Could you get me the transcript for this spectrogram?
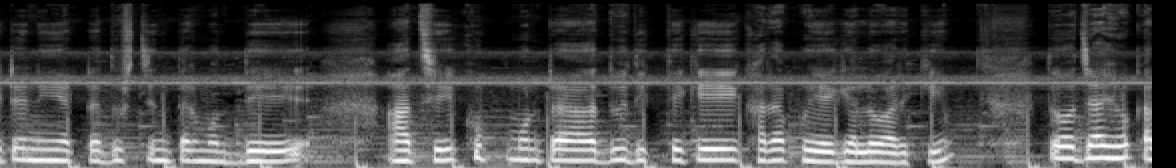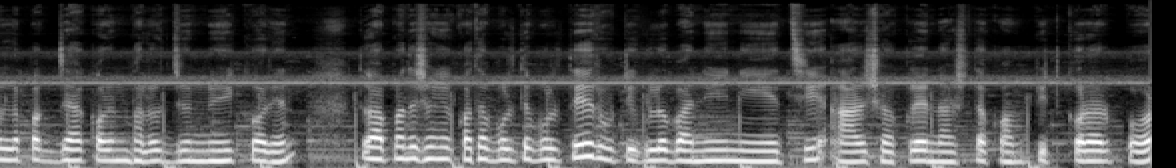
এটা নিয়ে একটা দুশ্চিন্তার মধ্যে আছে। খুব মনটা দুই দিক থেকেই খারাপ হয়ে গেল আর কি। তো যাই হোক আল্লাপাক যা করেন ভালোর জন্যই করেন। তো আপনাদের সঙ্গে কথা বলতে বলতে রুটিগুলো বানিয়ে নিয়েছি আর সকালে নাস্তা কমপ্লিট করার পর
